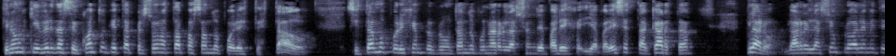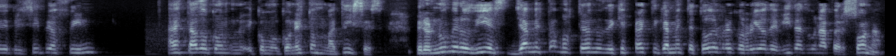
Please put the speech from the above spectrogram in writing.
tenemos que ver de hace cuánto que esta persona está pasando por este estado. Si estamos, por ejemplo, preguntando por una relación de pareja y aparece esta carta, claro, la relación probablemente de principio a fin ha estado con, como, con estos matices. Pero el número 10 ya me está mostrando de que es prácticamente todo el recorrido de vida de una persona.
